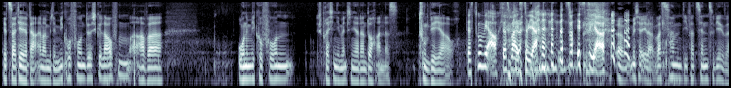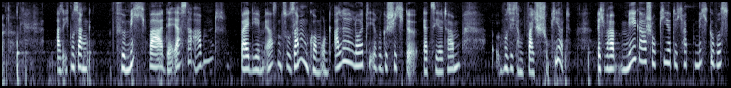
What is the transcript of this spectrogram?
Jetzt seid ihr ja da einmal mit dem Mikrofon durchgelaufen, aber ohne Mikrofon sprechen die Menschen ja dann doch anders. Tun wir ja auch. Das tun wir auch, das weißt du ja. das weißt du ja. Ähm, Michaela, was haben die Patienten zu dir gesagt? Also ich muss sagen, für mich war der erste Abend bei dem ersten Zusammenkommen und alle Leute ihre Geschichte erzählt haben, muss ich sagen, war ich schockiert. Ich war mega schockiert. Ich habe nicht gewusst,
